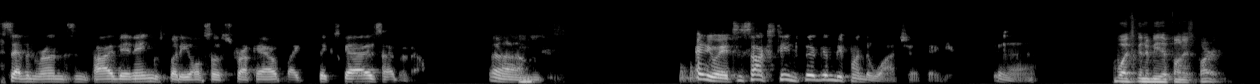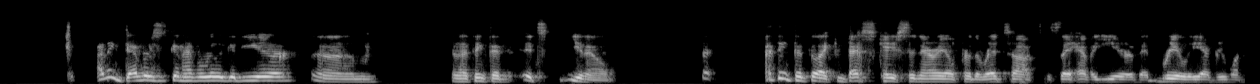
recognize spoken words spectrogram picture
seven runs in five innings, but he also struck out like six guys. I don't know. Um, anyway, it's a Sox team. They're going to be fun to watch. I think. Yeah. What's going to be the funnest part? I think Devers is going to have a really good year, um, and I think that it's you know I think that the like best case scenario for the Red Sox is they have a year that really everyone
